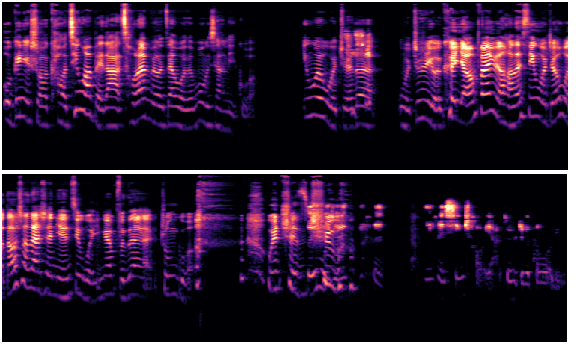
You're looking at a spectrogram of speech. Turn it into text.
我跟你说，考清华北大从来没有在我的梦想里过，因为我觉 得。我就是有一颗扬帆远航的心，我觉得我到上大学年纪，我应该不在中国，which is true。你很你很新潮呀，就是这个道理。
